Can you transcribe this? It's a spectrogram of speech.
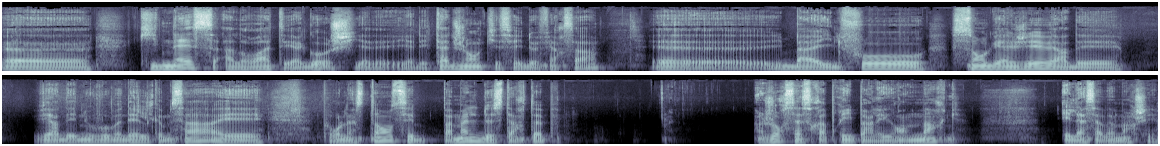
euh, qui naissent à droite et à gauche. Il y, a, des tas de gens qui essayent de faire ça. Euh, bah, il faut s'engager vers des, vers des nouveaux modèles comme ça. Et pour l'instant, c'est pas mal de start-up. Un jour, ça sera pris par les grandes marques. Et là, ça va marcher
